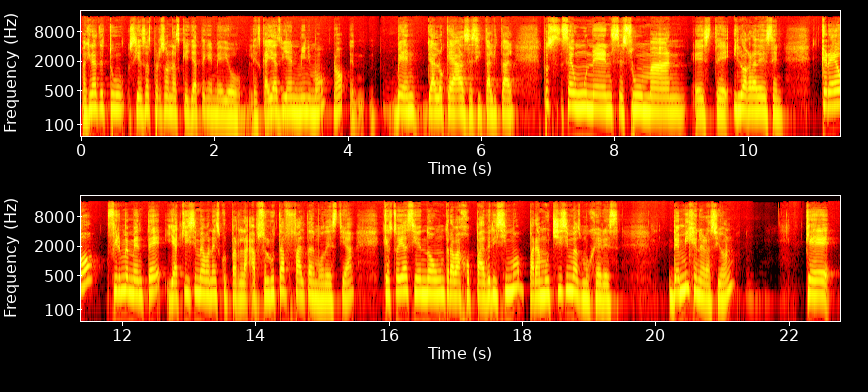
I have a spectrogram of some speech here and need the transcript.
imagínate tú si esas personas que ya te medio les callas bien mínimo, ¿no? Eh, ven ya lo que haces y tal y tal, pues se unen, se suman, este, y lo agradecen. Creo firmemente, y aquí sí me van a disculpar la absoluta falta de modestia, que estoy haciendo un trabajo padrísimo para muchísimas mujeres de mi generación que,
